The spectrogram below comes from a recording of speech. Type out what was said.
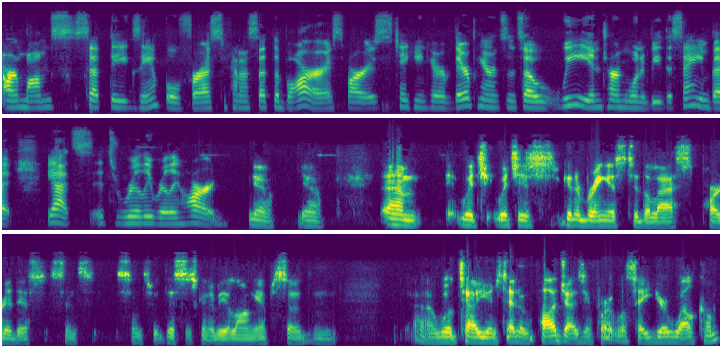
our moms set the example for us to kind of set the bar as far as taking care of their parents and so we in turn want to be the same but yeah it's it's really really hard. Yeah yeah. Um which which is going to bring us to the last part of this since since this is going to be a long episode and uh, we'll tell you instead of apologizing for it we'll say you're welcome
